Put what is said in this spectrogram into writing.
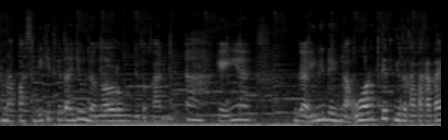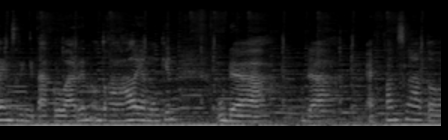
kenapa sedikit kita aja udah ngeluh gitu kan. Ah kayaknya nggak ini deh nggak worth it gitu kata-kata yang sering kita keluarin untuk hal-hal yang mungkin udah udah advance lah atau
